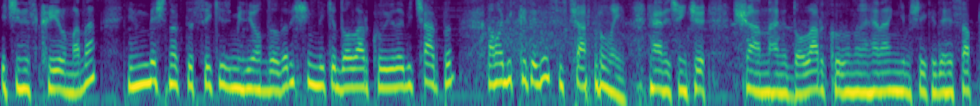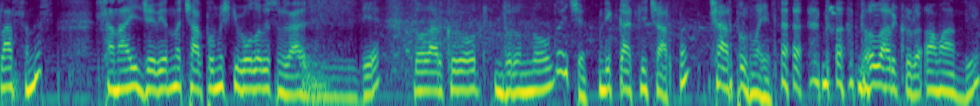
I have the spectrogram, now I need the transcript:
içiniz kıyılmadan 25.8 milyon doları şimdiki dolar kuruyla bir çarpın. Ama dikkat edin siz çarpılmayın. Yani çünkü şu anda hani dolar kurunu herhangi bir şekilde hesaplarsanız sanayi cereyanına çarpılmış gibi olabilirsiniz. Zzz diye. Dolar kuru o durumda olduğu için dikkatli çarpın. Çarpılmayın. dolar kuru aman diyeyim.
